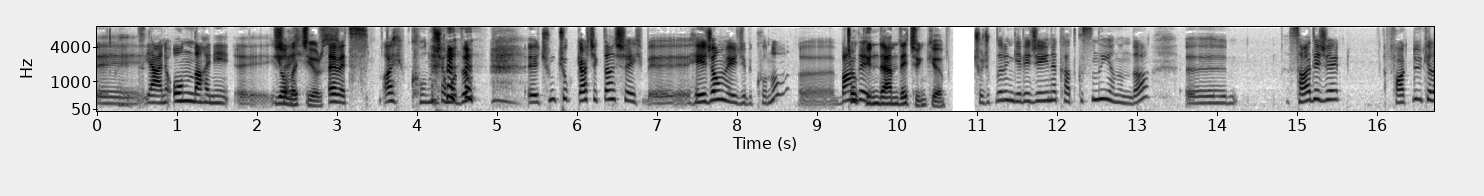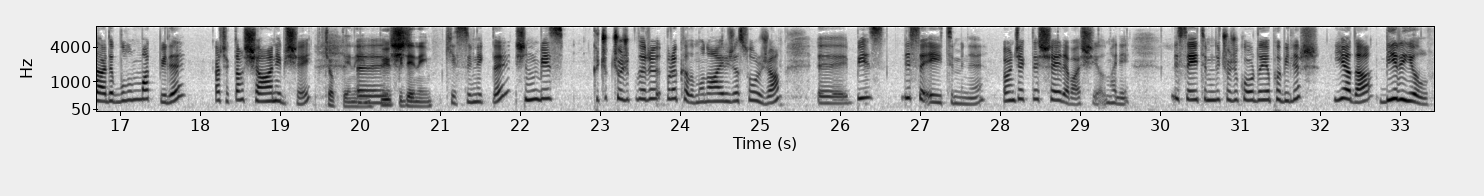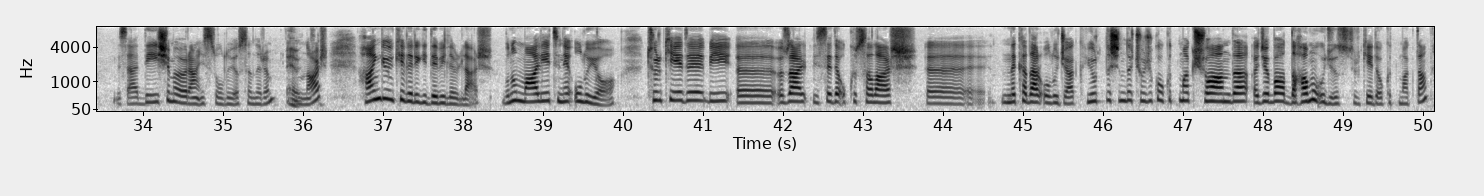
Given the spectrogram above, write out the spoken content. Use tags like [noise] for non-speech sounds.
e, Evet. yani onunla hani e, Yol şey- açıyoruz. Evet. Ay konuşamadım. [laughs] e, çünkü çok gerçekten şey e, heyecan verici bir konu. E, ben Çok de gündemde çünkü. çocukların geleceğine katkısının yanında e, sadece farklı ülkelerde bulunmak bile gerçekten şahane bir şey. Çok deneyim. Ee, büyük bir deneyim. Kesinlikle. Şimdi biz küçük çocukları bırakalım onu ayrıca soracağım. E, biz lise eğitimini öncelikle şeyle başlayalım. Hani lise eğitimini çocuk orada yapabilir ya da bir yıl mesela değişim öğrencisi oluyor sanırım Evet. bunlar. Hangi ülkelere gidebilirler? Bunun maliyeti ne oluyor? Türkiye'de bir e, özel lisede okusalar e, ne kadar olacak? Yurt dışında çocuk okutmak şu anda acaba daha mı ucuz Türkiye'de okutmaktan?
